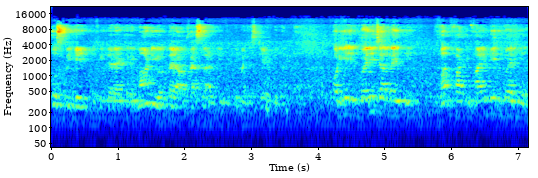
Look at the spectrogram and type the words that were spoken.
اس میں یہی پروسیجر ہے کہ ریمانڈ ہی ہوتا ہے اور فیصلہ الٹیمیٹلی مجسٹریٹ بھی کرتا ہے۔ اور یہ انکوائری چل رہی تھی۔ ون فورٹی فائیو بھی انکوائری ہے۔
